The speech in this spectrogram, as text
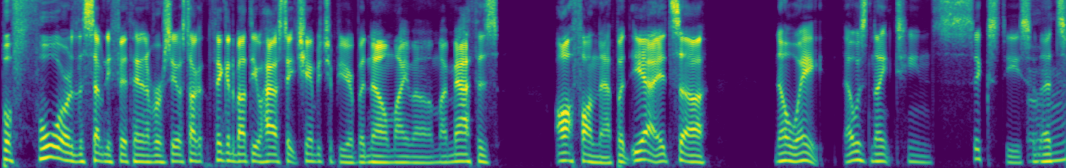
before the 75th anniversary. I was talking, thinking about the Ohio State championship year, but no, my uh, my math is off on that. But yeah, it's uh, no wait, that was 1960, so that's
